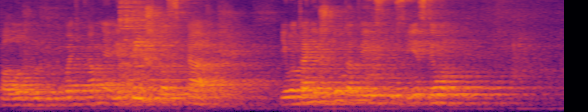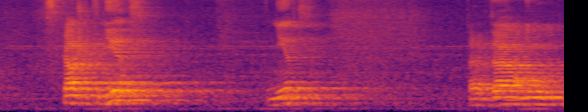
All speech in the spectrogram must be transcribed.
положено побивать камнями. Ты что скажешь? И вот они ждут от Иисуса. Если он скажет нет, нет, Тогда они могут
